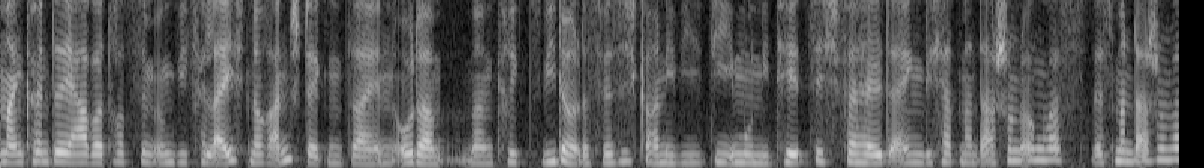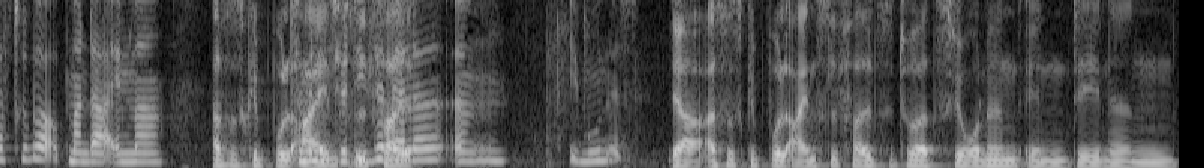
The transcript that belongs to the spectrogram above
Man könnte ja aber trotzdem irgendwie vielleicht noch ansteckend sein oder man kriegt's wieder. Das weiß ich gar nicht, wie die Immunität sich verhält. Eigentlich hat man da schon irgendwas, weiß man da schon was drüber, ob man da einmal also es gibt wohl Einzelfall, für diese Welle ähm, immun ist? Ja, also es gibt wohl Einzelfallsituationen, in denen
